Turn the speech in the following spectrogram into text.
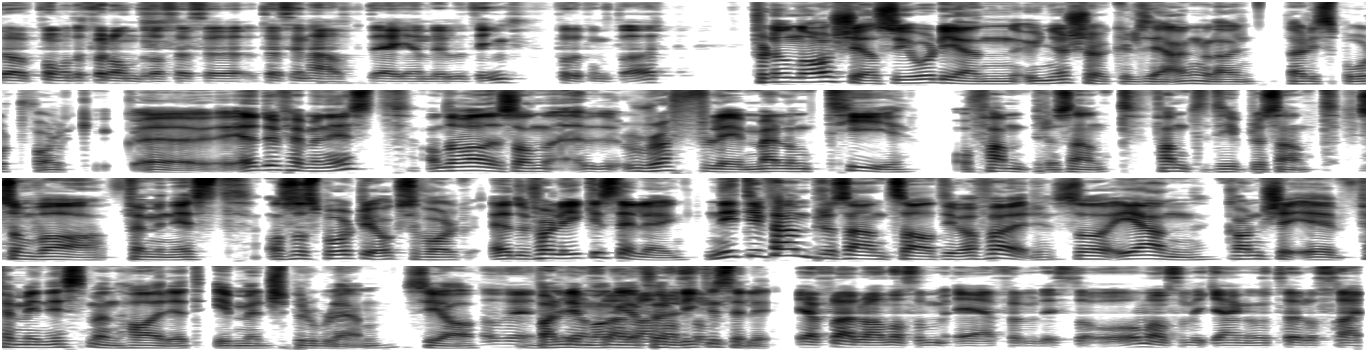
Det har på en måte forandra seg til sin helt egen lille ting på det punktet her. For noen år siden så gjorde de en undersøkelse i England der de spurte folk eh, Er du feminist. Og da var det sånn eh, roughly mellom 10 og 5% 5-10% som var feminist. Og så spurte jo også folk Er du for likestilling. 95% sa at de var for. Så igjen, kanskje eh, feminismen har et imageproblem, siden Altså, veldig mange er for likestilling. som-. Jeg har flere venner som er feminister òg, men som ikke engang tør å si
